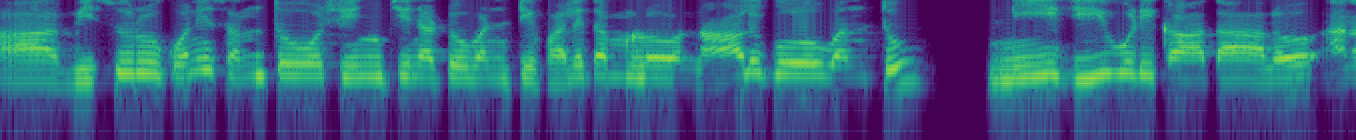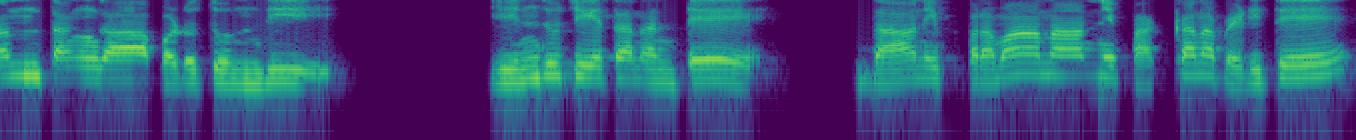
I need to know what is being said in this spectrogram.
ఆ విసురుకొని సంతోషించినటువంటి ఫలితంలో నాలుగో వంతు నీ జీవుడి ఖాతాలో అనంతంగా పడుతుంది. ఎందుచేతనంటే దాని ప్రమాణాన్ని పక్కన పెడితే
